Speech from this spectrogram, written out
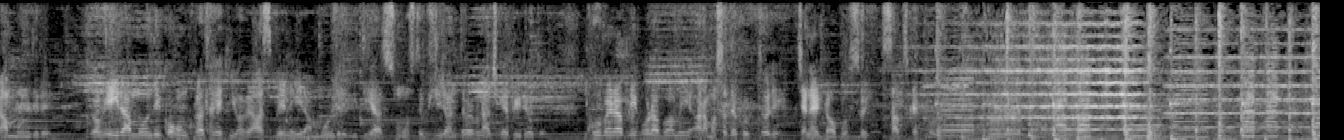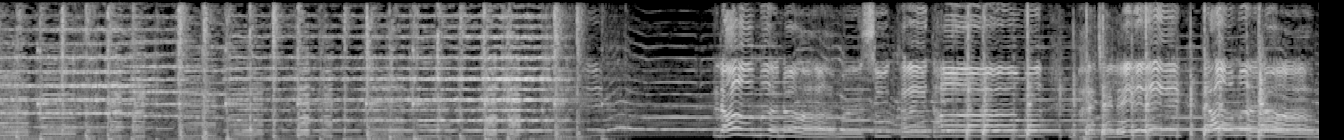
রাম মন্দিরে। এবং এই রাম মন্দির কখন খোলা থাকে, কীভাবে আসবেন, এই রাম মন্দিরের ইতিহাস, সমস্ত কিছু জানতে পারবেন আজকের ভিডিওতে। ঘুরবেন আপনি, ঘোরাবো আমি, আর আমার সাথে ঘুরতে হলে চ্যানেলটা অবশ্যই সাবস্ক্রাইব করুন। राम नाम सुखधाम भजले राम नाम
